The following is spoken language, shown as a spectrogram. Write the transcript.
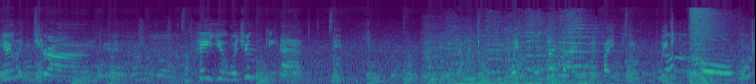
you're like drunk. Hey you, what you're looking at? Wait, Wait hold that time. I'm gonna fight you. Wait. Oh, don't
